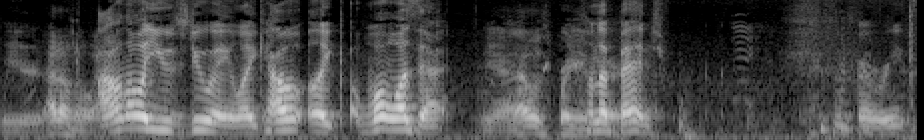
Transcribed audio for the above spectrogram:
weird. I don't know. What I don't know what he was doing. Like how, like what was that? Yeah, that was pretty. On the bench. For a reason.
